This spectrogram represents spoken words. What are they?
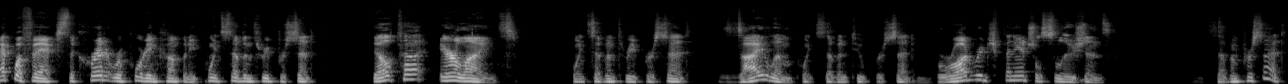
Equifax, the credit reporting company, 0.73%. Delta Airlines, 0.73%. Xylem, 0.72%. Broadridge Financial Solutions, 0.7%.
